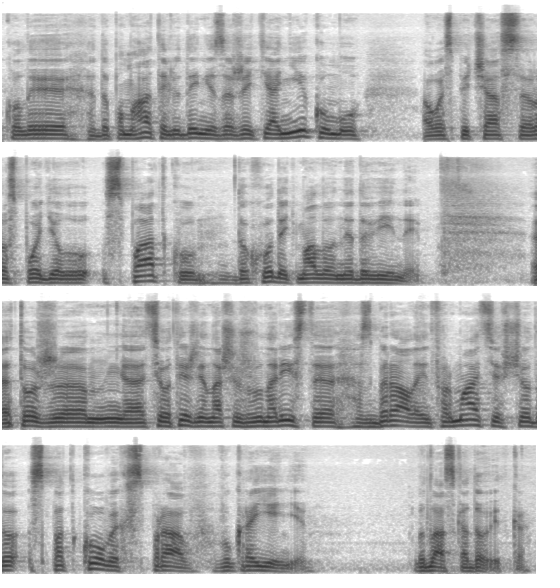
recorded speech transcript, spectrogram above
коли допомагати людині за життя нікому, а ось під час розподілу спадку доходить мало не до війни. Е, Тож е, цього тижня наші журналісти збирали інформацію щодо спадкових справ в Україні. Будь ласка, довідка.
